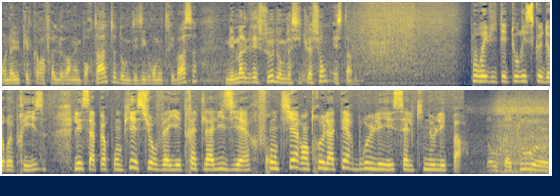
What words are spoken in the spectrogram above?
On a eu quelques rafales de vent importantes, donc des hygrométries basses. Mais malgré ce, donc la situation est stable. Pour éviter tout risque de reprise, les sapeurs-pompiers surveillent et traitent la lisière, frontière entre la terre brûlée et celle qui ne l'est pas. Donc tout, euh,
